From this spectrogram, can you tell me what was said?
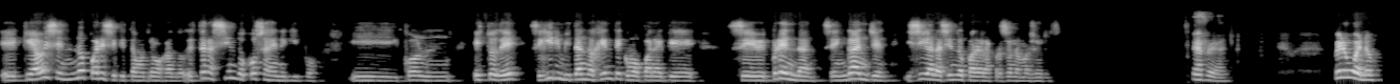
eh, que a veces no parece que estamos trabajando, de estar haciendo cosas en equipo y con esto de seguir invitando a gente como para que se prendan, se enganchen y sigan haciendo para las personas mayores. Es real. Pero bueno,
